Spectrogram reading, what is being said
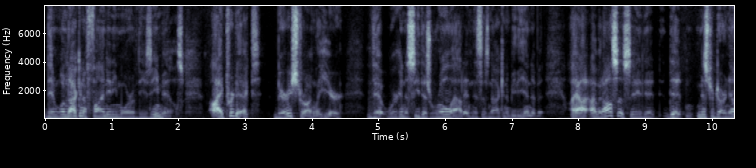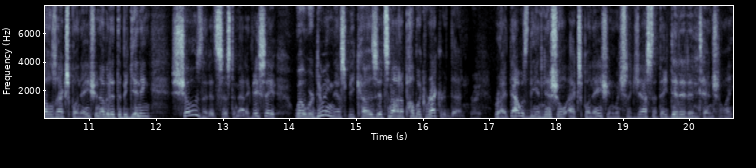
then we're not going to find any more of these emails. I predict very strongly here that we're going to see this rollout and this is not going to be the end of it. I, I would also say that, that Mr. Darnell's explanation of it at the beginning shows that it's systematic. They say, well, we're doing this because it's not a public record then. Right. right? That was the initial explanation, which suggests that they did it intentionally.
